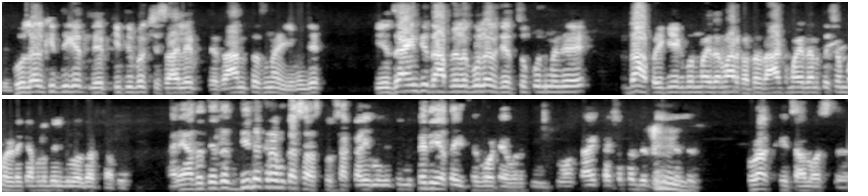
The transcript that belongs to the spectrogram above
गुलाल किती घेतलेत किती बक्षीस आलेत त्याचा अंतच नाही. म्हणजे जाईन तिथं आपल्याला गुलाल चुकून म्हणजे दहा पैकी एक दोन मैदान मार्क होतात आठ मैदान तर शंभर टक्के आपला बैल गुलाल असतो आपला. आणि आता त्याचा दिनक्रम कसा असतो? सकाळी म्हणजे तुम्ही कधी येता इथं गोट्यावरती किंवा काय कशा पद्धतीने त्याचं खुराक हे चालू असतं?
